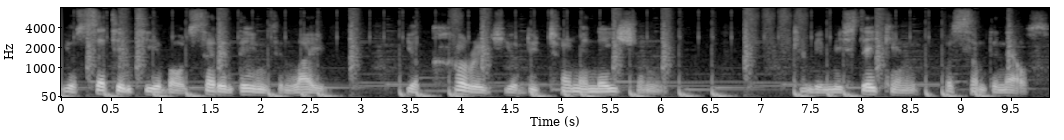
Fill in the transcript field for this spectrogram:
your certainty about certain things in life, your courage, your determination can be mistaken for something else.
